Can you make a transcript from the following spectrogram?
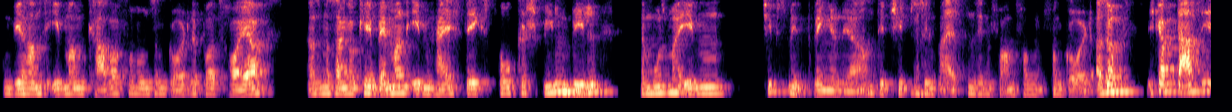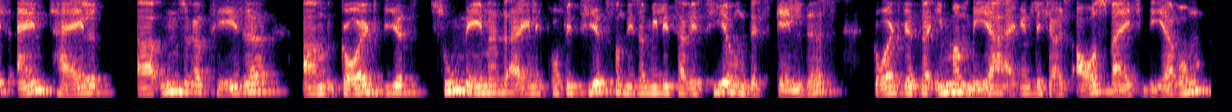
und wir haben es eben am Cover von unserem Goldreport heuer, also man sagen, okay, wenn man eben High-Stakes-Poker spielen will, dann muss man eben Chips mitbringen, ja, und die Chips sind meistens in Form von, von Gold. Also ich glaube, das ist ein Teil äh, unserer These. Ähm, Gold wird zunehmend eigentlich profitiert von dieser Militarisierung des Geldes. Gold wird da immer mehr eigentlich als Ausweichwährung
